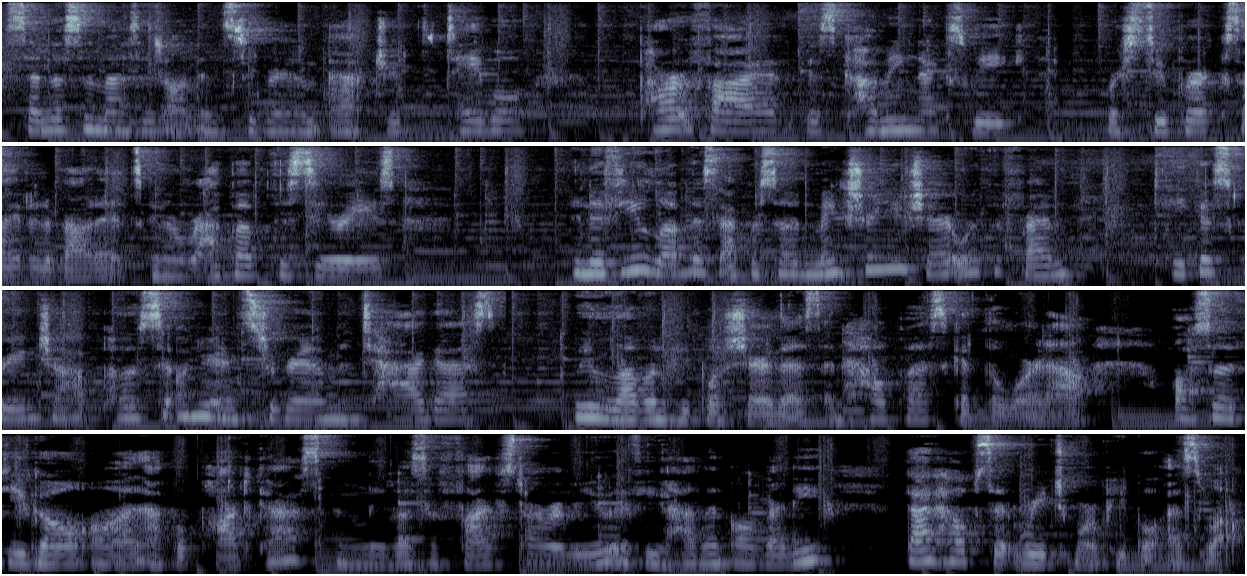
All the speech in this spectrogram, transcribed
Send us a message on Instagram at truth2table. Part five is coming next week. We're super excited about it. It's going to wrap up the series. And if you love this episode, make sure you share it with a friend. Take a screenshot, post it on your Instagram, tag us. We love when people share this and help us get the word out. Also, if you go on Apple Podcasts and leave us a five star review if you haven't already, that helps it reach more people as well.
